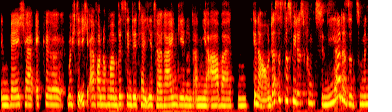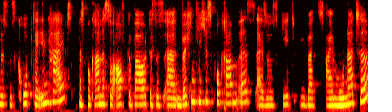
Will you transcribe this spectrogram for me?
in welcher Ecke möchte ich einfach noch mal ein bisschen detaillierter reingehen und an mir arbeiten. Genau, und das ist das, wie das funktioniert, also zumindest grob der Inhalt. Das Programm ist so aufgebaut, dass es äh, ein wöchentliches Programm ist, also es geht über zwei Monate,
